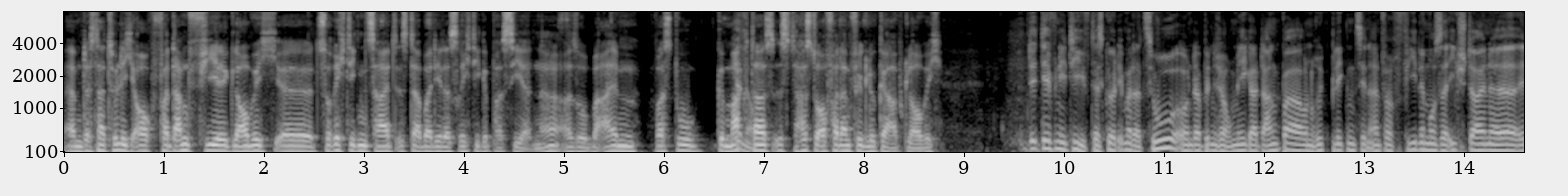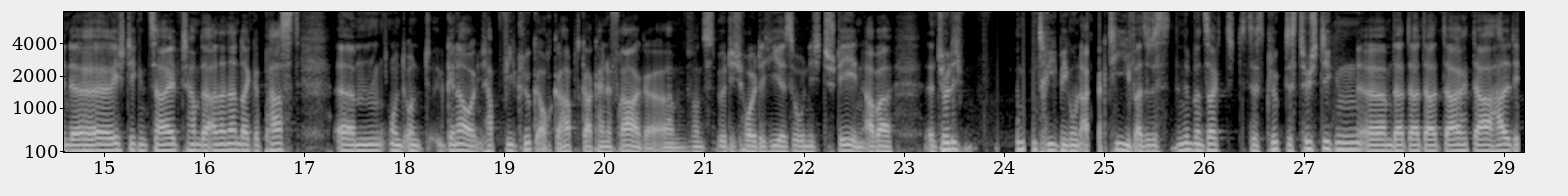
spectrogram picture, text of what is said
Ähm, das natürlich auch verdammt viel, glaube ich, äh, zur richtigen Zeit ist da bei dir das Richtige passiert. Ne? Also bei allem, was du gemacht genau. hast, ist, hast du auch verdammt viel Glück gehabt glaube ich. definitiv, das gehört immer dazu und da bin ich auch mega dankbar und rückblickend sind einfach viele Mosaiksteine in der richtigen Zeit, haben da aneinander gepasst ähm, und, und genau, ich habe viel Glück auch gehabt, gar keine Frage, ähm, sonst würde ich heute hier so nicht stehen, aber natürlich umtriebig und aktiv, also das, man sagt, das Glück des Tüchtigen, ähm, da, da, da, da, da halte ich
